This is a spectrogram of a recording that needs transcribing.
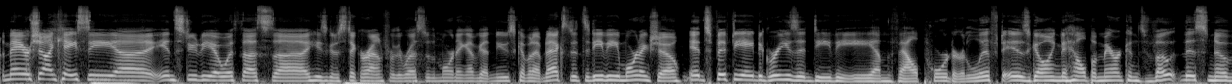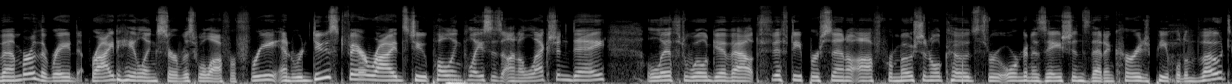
The mayor, Sean Casey, uh, in studio with us. Uh, he's going to stick around for the rest of the morning. I've got news coming up next. It's a DVE morning show. It's 58 degrees at DVE. I'm Val Porter. Lyft is going to help Americans vote this November. The ride hailing service will offer free and reduced fare rides to polling places on election day. Lyft will give out 50% off promotional codes through organizations that encourage people to vote.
